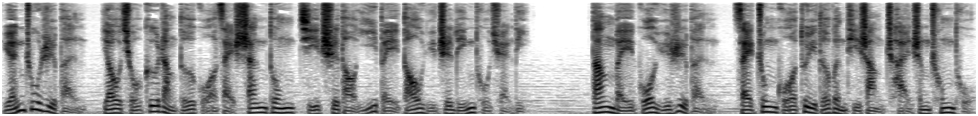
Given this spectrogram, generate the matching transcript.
援助日本，要求割让德国在山东及赤道以北岛屿之领土权利。当美国与日本在中国对德问题上产生冲突，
